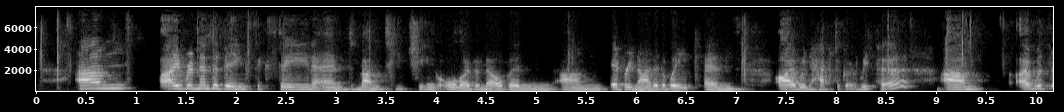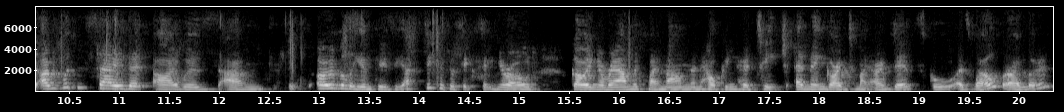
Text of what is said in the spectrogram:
Um, I remember being 16 and mum teaching all over Melbourne um, every night of the week, and I would have to go with her. Um, I would I wouldn't say that I was um, overly enthusiastic as a 16 year old going around with my mum and helping her teach, and then going to my own dance school as well, where I learned.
